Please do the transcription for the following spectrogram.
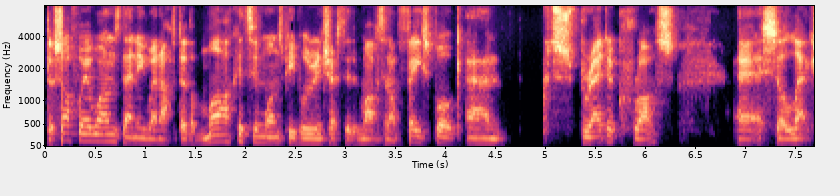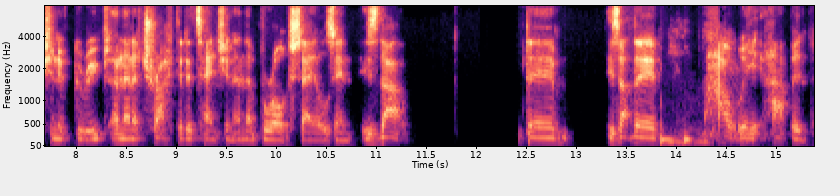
the software ones, then he went after the marketing ones. People who are interested in marketing on Facebook and spread across uh, a selection of groups, and then attracted attention, and then brought sales in. Is that the is that the how it happened?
